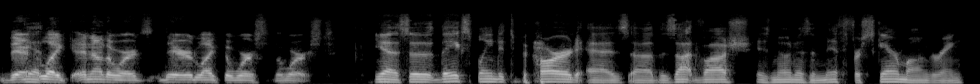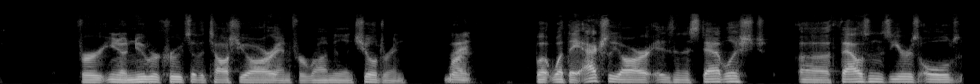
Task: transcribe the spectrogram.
They're Yeah. like, in other words, they're like the worst of the worst. Yeah, so they explained it to Picard as uh, the Zhat Vash is known as a myth for scaremongering, for you know new recruits of the Tal Shiar and for Romulan children. Right. But what they actually are is an established, uh, thousands years old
